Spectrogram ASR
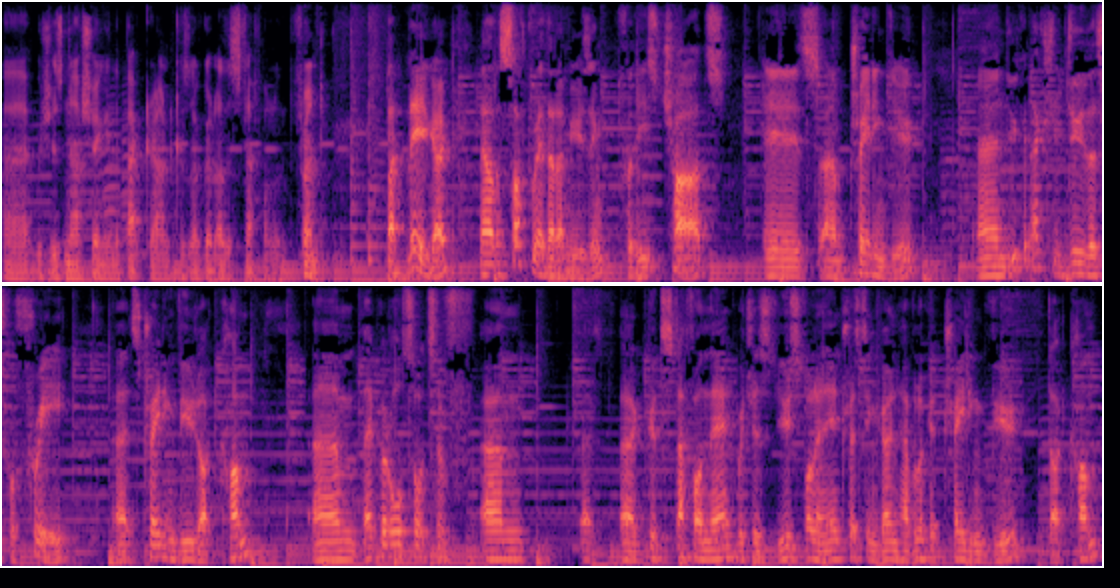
uh, which is now showing in the background because I've got other stuff on in the front. But there you go. Now the software that I'm using for these charts is um, TradingView, and you can actually do this for free. Uh, it's tradingview.com. Um, they've got all sorts of um, uh, uh, good stuff on there, which is useful and interesting. Go and have a look at tradingview.com.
